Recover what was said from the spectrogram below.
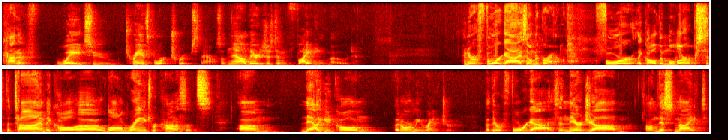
kind of way to transport troops now. So now they're just in fighting mode. And there were four guys on the ground. Four, they called them LRRPs at the time. They call uh, long range reconnaissance. Um, now you'd call them an Army Ranger. But there were four guys, and their job on this night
